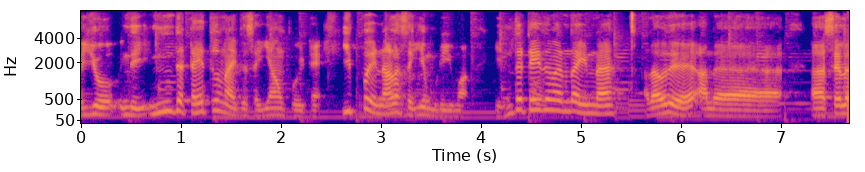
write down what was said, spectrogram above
ஐயோ இந்த இந்த டயத்துல நான் இதை செய்யாம போயிட்டேன். இப்போ என்னால செய்ய முடியுமா? எந்த டயத்துல இருந்தா என்ன? அதாவது அந்த சில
